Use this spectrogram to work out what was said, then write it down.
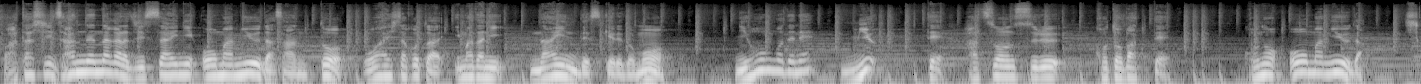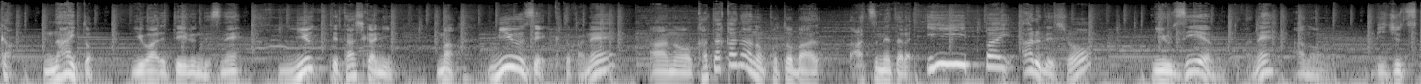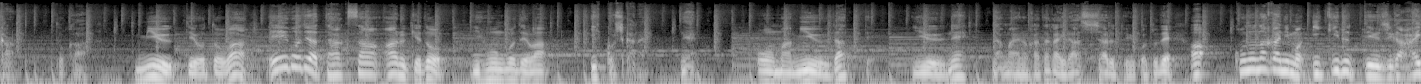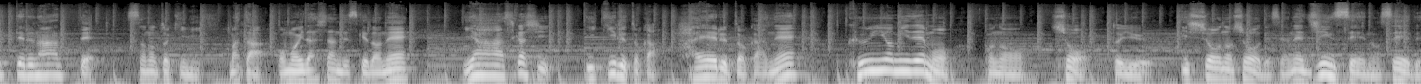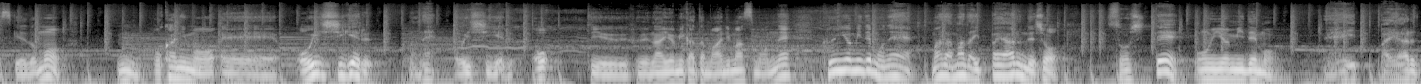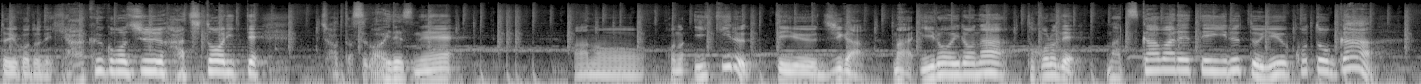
私残念ながら実際に大間ミューダさんとお会いしたことは未だにないんですけれども日本語でね「ミュ」って発音する言葉ってこの大間ミューダしかないと言われているんですね。ミュって確かにまあミュージックとかねあのカタカナの言葉集めたらいっぱいあるでしょ？ミュージアムとかねあの美術館とか。ミューっていう音は英語ではたくさんあるけど日本語では1個しかない。ね。大間ミューだっていうね名前の方がいらっしゃるということであこの中にも「生きる」っていう字が入ってるなってその時にまた思い出したんですけどね。いやーしかし「生きる」とか「生える」とかね訓読みでもこの「章」という一生の章ですよね。人生のせいですけれども、うん、他にも「えー、生い茂る」のね「生い茂る」をっていう風な読み方もありますもんね。訓読みでもねまだまだいっぱいあるんでしょう。そして音読みでもね、いっぱいあるということで158通りってちょっとすごいですね。あのこの「生きる」っていう字がいろいろなところで、まあ、使われているということが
